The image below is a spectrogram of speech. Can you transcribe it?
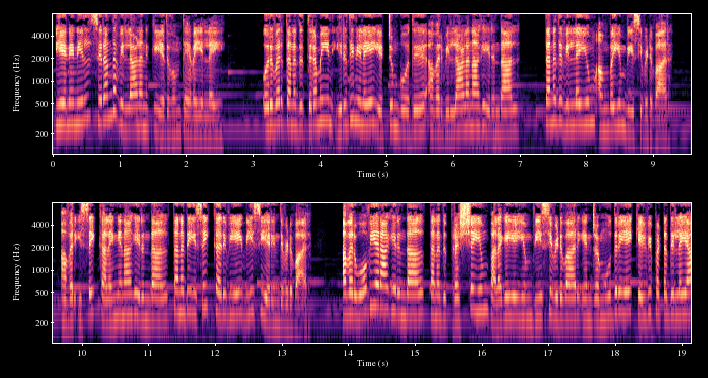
ஏனெனில் சிறந்த வில்லாளனுக்கு எதுவும் தேவையில்லை. ஒருவர் தனது திறமையின் இறுதி நிலையை எட்டும்போது அவர் வில்லாளனாக இருந்தால் தனது வில்லையும் அம்பையும் வீசிவிடுவார். அவர் இசைக் கலைஞனாக இருந்தால் தனது இசைக்கருவியை வீசி எறிந்து விடுவார். அவர் ஓவியராக இருந்தால் தனது பிரஷ்ஷையும் பலகையையும் வீசி விடுவார் என்ற மூதிரையை கேள்விப்பட்டதில்லையா?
